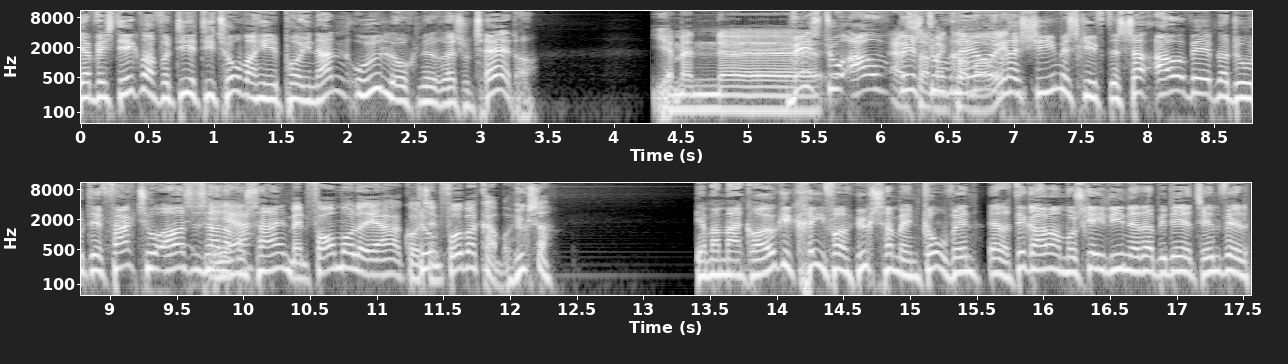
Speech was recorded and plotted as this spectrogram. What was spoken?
Ja, hvis det ikke var fordi, at de to var på hinanden udelukkende resultater. Jamen, øh, Hvis du, af, altså, hvis du laver et regimeskifte, så afvæbner du de facto også Saddam ja, Hussein. men formålet er at gå Du- til en fodboldkamp og hygge sig. Jamen, man går jo ikke i krig for at hygge sig med en god ven. Eller det gør man måske lige netop i det her tilfælde.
